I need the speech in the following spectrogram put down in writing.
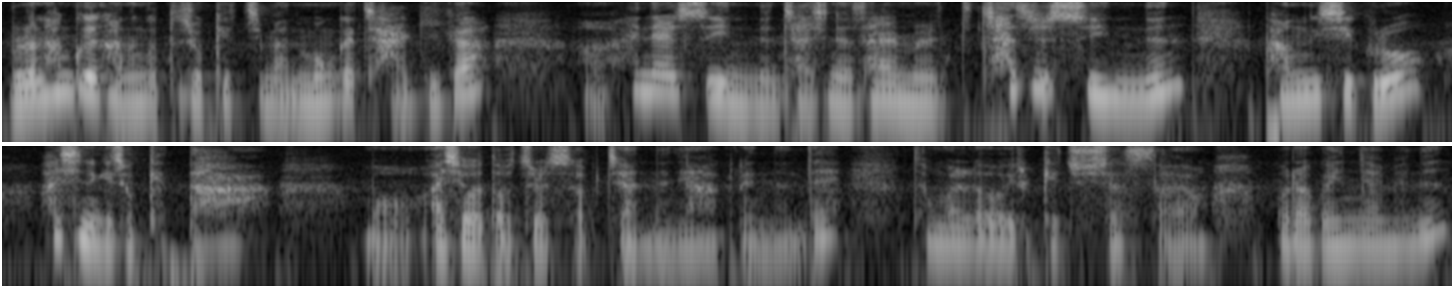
물론 한국에 가는 것도 좋겠지만 뭔가 자기가 어, 해낼 수 있는 자신의 삶을 찾을 수 있는 방식으로 하시는 게 좋겠다. 뭐 아쉬워도 어쩔 수 없지 않느냐 그랬는데 정말로 이렇게 주셨어요. 뭐라고 했냐면은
